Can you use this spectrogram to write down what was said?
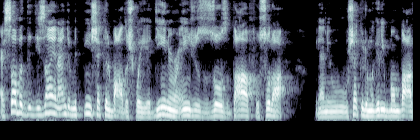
عصابة ال Design عندهم اثنين شكل بعض شوية دينر وانجلز زوز ضعاف وصلع يعني وشكلهم قريب من بعض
